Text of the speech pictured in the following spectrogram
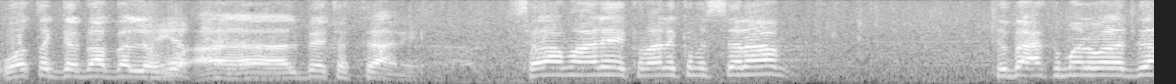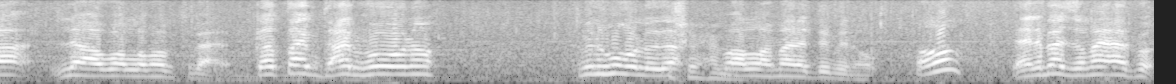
وأطق الباب اللي هو آه، البيت الثاني. السلام عليكم وعليكم السلام. تبعكم الولد ذا؟ لا والله ما بتبعنا. قال طيب تعرفونه؟ من هو له ذا؟ والله ما ندري من هو. أوف. يعني بزر ما يعرفون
